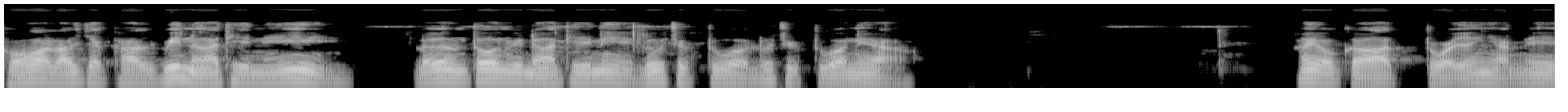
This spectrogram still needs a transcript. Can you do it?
ขอเราจะใครวินาทีนี้ เริ่มต้นวินาทีนี้รู้จักตัวรู้จักตัวเนี่ย ให้โอกาสตัวอย่างอย่างนี้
